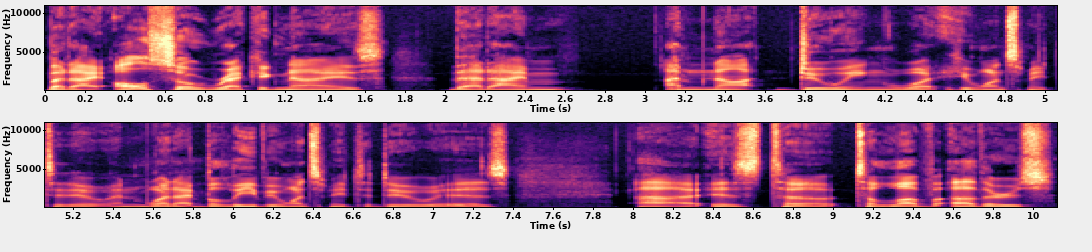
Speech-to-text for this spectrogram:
but I also recognize that I'm I'm not doing what He wants me to do, and what I mm-hmm. believe He wants me to do is uh, is to to love others,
